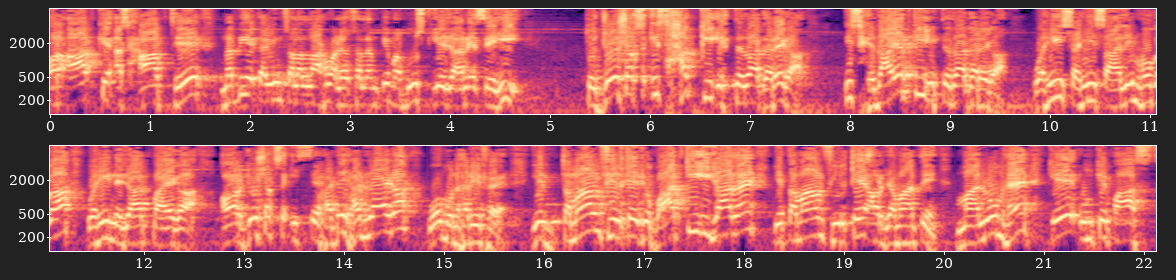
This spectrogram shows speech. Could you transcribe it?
اور آپ کے اصحاب تھے، نبی کریم صلی اللہ علیہ وسلم کے مبوس کیے جانے سے ہی۔ تو جو شخص اس حق کی اقتدا کرے گا، اس ہدایت کی ابتدا کرے گا وہی صحیح سالم ہوگا، وہی نجات پائے گا۔ اور جو شخص اس سے ہٹے، ہٹ جائے گا، وہ منحرف ہے۔ یہ تمام فرقے جو بات کی ایجاد ہیں، یہ تمام فرقے اور جماعتیں معلوم ہیں کہ ان کے پاس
